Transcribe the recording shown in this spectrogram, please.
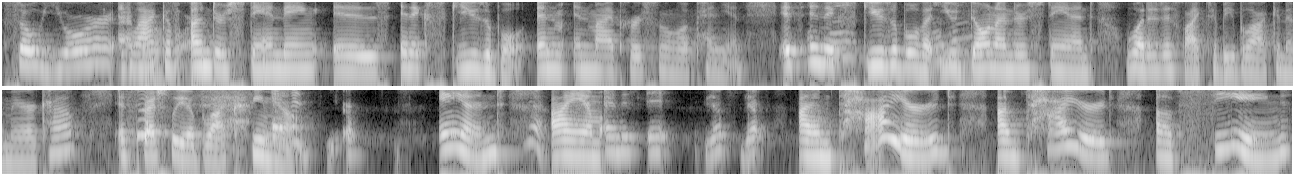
so your Ever lack before. of understanding is inexcusable in in my personal opinion it's Mm-hmm. inexcusable that you don't understand what it is like to be black in america especially a black female And it- and I am and it's it Yep. Yep. I am tired. I'm tired of seeing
